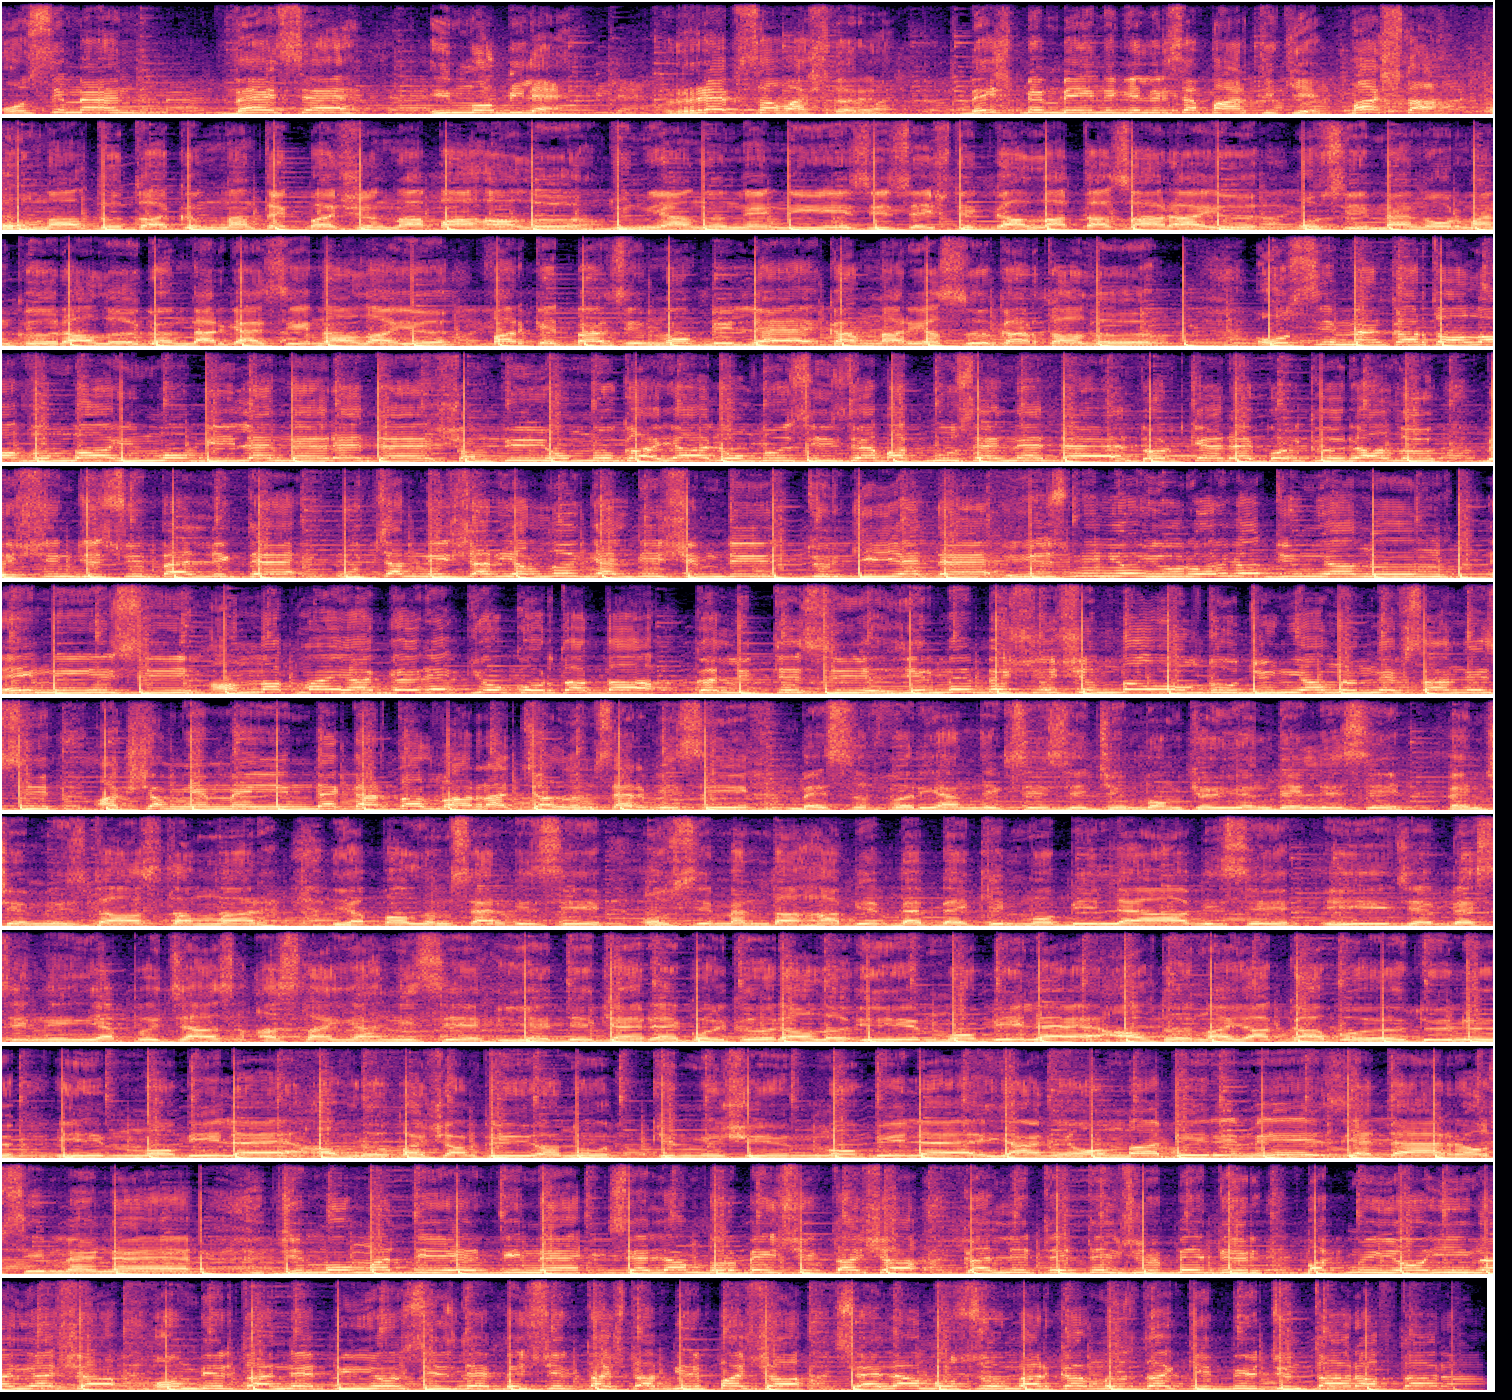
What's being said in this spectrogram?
Osimen vs. Immobile. Rap savaşları. 5000 beğeni gelirse part 2 Başla. 16 takımdan tek başına pahalı. Dünyanın en iyisi seçtik Galatasaray'ı. Osimen orman kralı gönder gelsin alayı. Fark etmez immobile kanlar yası kartalı. Osimen kartal avında immobile nerede Şampiyonluk hayal oldu size bak bu senede. Dört kere gol kralı Beşinci süper ligde. Uçan Nijeryalı geldi şimdi 100 milyon euroyla dünyanın en iyisi. Anlatmaya gerek yok ortada kalitesi. 25 yaşında oldu dünyanın efsanesi. Akşam yemeğinde kartal var açalım servisi. 5-0 yendik sizi Cimbom köyün delisi. Pençemizde aslan var yapalım servisi. Osimen daha bir bebek immobile abisi. İyice besinin yapacağız aslan yanisi Yedi kere gol kralı immobile Altın ayakkabı ödülü immobile Avrupa şampiyonu kimmiş immobile? Yani onda birimiz yeter Osimen'e Cimbom hadi evine Selamdır Beşiktaş'a. Kalite tecrübedir Bakmıyor inan yaşa. 11 tane piyon sizde Beşiktaş'ta bir paşa. Selam olsun arkamızdaki bütün taraftara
